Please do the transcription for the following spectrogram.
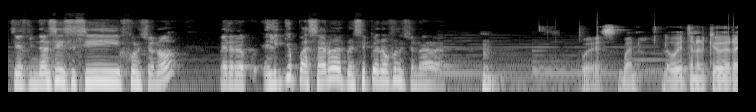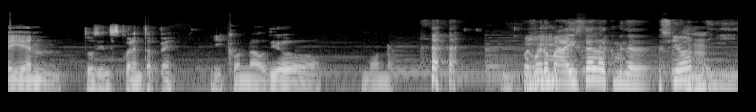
si al final sí, sí, sí funcionó, pero el link que pasaron al principio no funcionaba. Pues bueno, lo voy a tener que ver ahí en 240p y con audio mono. Pues Y- bueno, ahí está la recomendación. Y,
